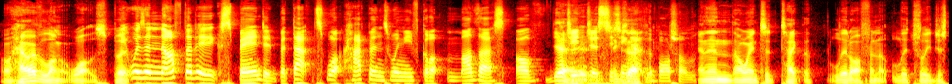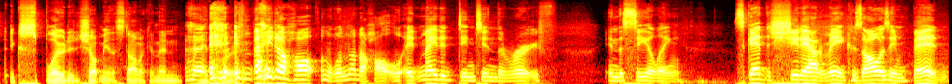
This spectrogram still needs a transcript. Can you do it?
or however long it was, but it was enough that it expanded, but that's what happens when you've got mother of Yeah, ginger sitting at the bottom. and then I went to take the lid off, and it literally just exploded, shot me in the stomach, and then it made a hole. Well, not a hole. It made a dent in the roof, in the ceiling. Scared the shit out of me because I was in bed,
